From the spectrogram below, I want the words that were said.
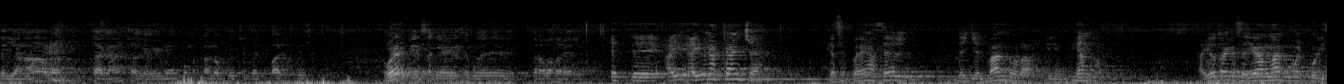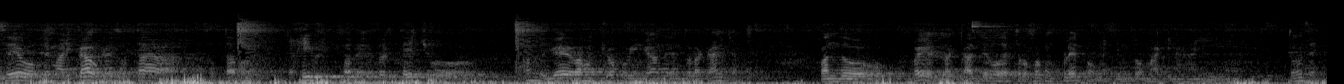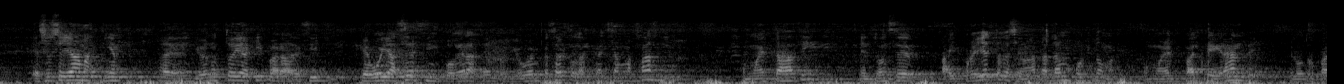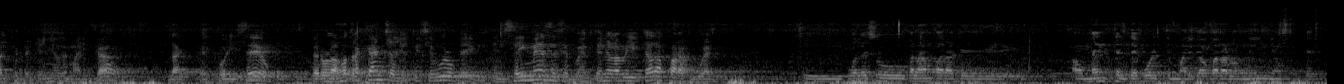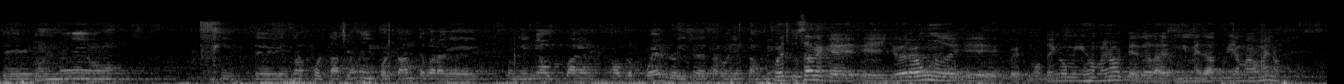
de llanada, esta cancha que vimos cómo están los coches del parque? ¿Cómo pues, piensa que se puede trabajar eso? Este, hay, hay unas canchas que se pueden hacer deshiervándola y limpiándola. Hay otra que se llevan más como el Coliseo de Maricao, que eso está, está terrible, ¿sabes? El techo, cuando llueve baja un choco bien grande dentro de la cancha. Cuando pues, el alcalde lo destrozó completo metiendo máquinas ahí. Entonces, eso se lleva más tiempo. Yo no estoy aquí para decir qué voy a hacer sin poder hacerlo. Yo voy a empezar con las canchas más fáciles, como estas así. Entonces, hay proyectos que se van a tardar un poquito más, como es el Parque Grande, el otro parque pequeño de Maricao, el Coliseo. Pero las otras canchas yo estoy seguro que en, seis meses se pueden tener habilitadas para jugar. ¿Y cuál es su plan para que aumente el deporte en Maricao para los niños? Este torneo, este, transportación es importante para que los niños vayan a otros pueblos y se desarrollen también. Pues tú sabes que yo era uno de que, pues como tengo mi hijo menor, que es de la misma edad tuya más o menos,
